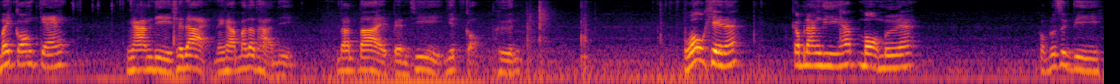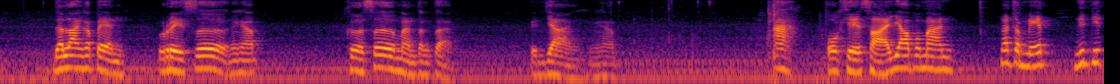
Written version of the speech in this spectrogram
ไม่ก้องแก๊ง งานดีใช้ได้นะครับมาตรฐานดีด้านใต้เป็นที่ยึดเกาะพื้นผมว่าโอเคนะกำลังดีครับเหมาะมือนะผมรู้สึกดี ด้านล่างก็เป็นเรเซอร์นะครับเคอร์เซอร์มันต่างๆ เป็นยางนะครับอะโอเคสายยาวประมาณน่าจะเมตรนิด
